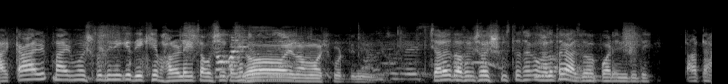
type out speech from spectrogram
আর কার মা মুসমর্দিনীকে দেখে ভালো লেগেছে অবশ্যই কমেন্ট চলো ততক্ষণ সবাই সুস্থ থাকো ভালো থাকো আসব পরে ভিডিওতে টাটা।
